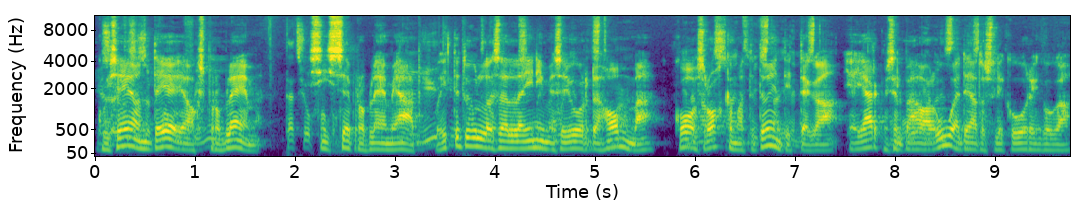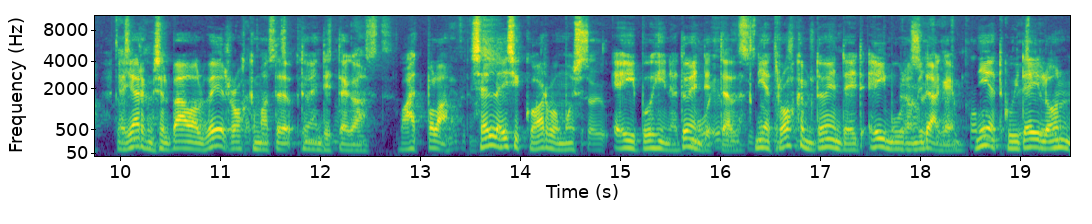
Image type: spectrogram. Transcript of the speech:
Kui see on teie jaoks probleem, siis see probleem jääb. võite tulla selle inimese juurde homme koos rohkemate tõenditega ja järgmisel päeval uue teadusliku uuringuga ja järgmisel päeval veel rohkemate tõenditega. vahet pole, selle isiku arvamus ei põhine tõenditel, nii et rohkem tõendeid ei muuda midagi. nii et kui teil on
